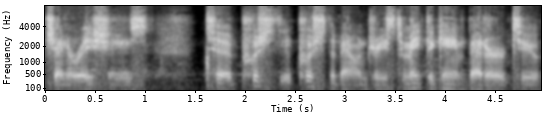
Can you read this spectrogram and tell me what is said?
generations to push push the boundaries to make the game better to,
